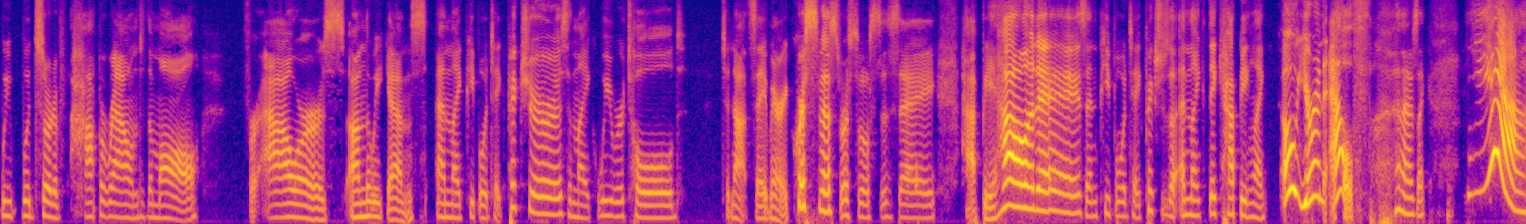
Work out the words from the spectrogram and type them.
we would sort of hop around the mall for hours on the weekends and like people would take pictures and like we were told to not say Merry Christmas. We're supposed to say Happy Holidays, and people would take pictures of, and like they kept being like, "Oh, you're an elf," and I was like, "Yeah."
